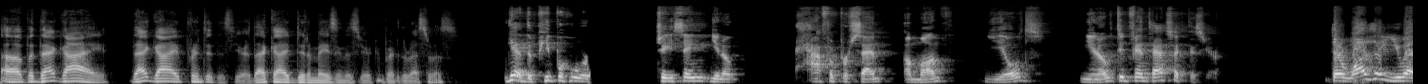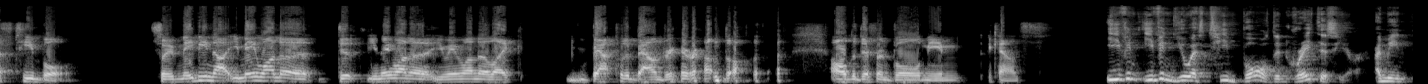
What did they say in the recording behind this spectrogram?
Uh, but that guy, that guy printed this year. That guy did amazing this year compared to the rest of us. Yeah, the people who were chasing, you know, half a percent a month yields, you know, did fantastic this year. There was a UST bull, so maybe not. You may want to. You may want to. You may want to like put a boundary around all the, all the different bull meme accounts even even UST Bull did great this year. I mean,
